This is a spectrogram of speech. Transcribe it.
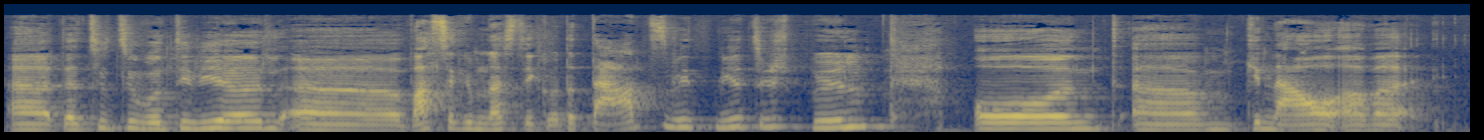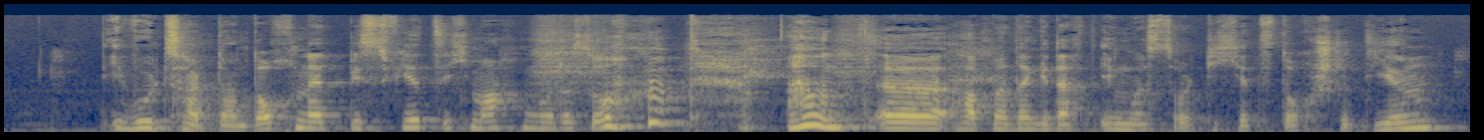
äh, dazu zu motivieren, äh, Wassergymnastik oder Darts mit mir zu spielen. Und ähm, genau, aber ich wollte es halt dann doch nicht bis 40 machen oder so. Und äh, habe mir dann gedacht, irgendwas sollte ich jetzt doch studieren.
